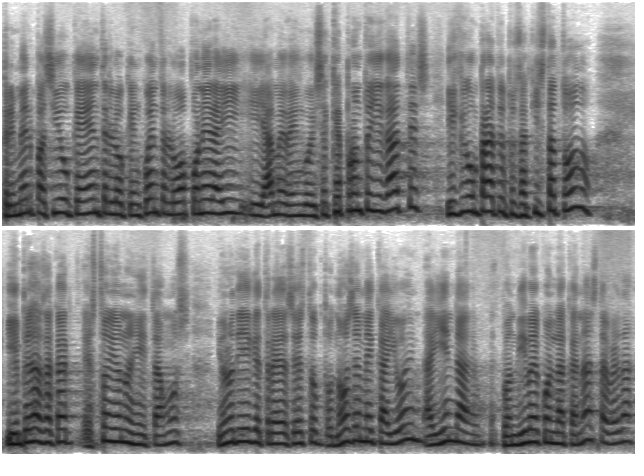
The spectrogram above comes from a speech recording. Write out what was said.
primer pasillo que entre, lo que encuentre, lo voy a poner ahí y ya me vengo. Y dice, ¿qué pronto llegaste? ¿Y qué compraste? Pues aquí está todo. Y empieza a sacar, esto yo no necesitamos, yo no dije que traes esto, pues no se me cayó ahí en cuando iba con la canasta, ¿verdad?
